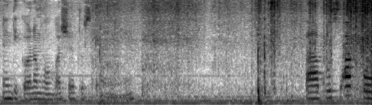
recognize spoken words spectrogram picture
Ay, hindi ko alam kung kasya ito sa kanya. Tapos ako,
